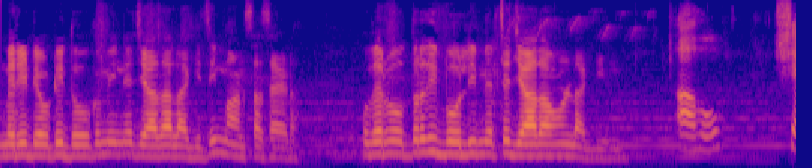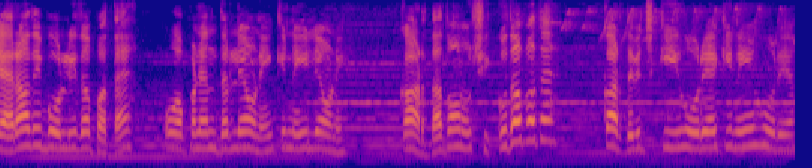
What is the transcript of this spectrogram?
ਮੇਰੀ ਡਿਊਟੀ 2 ਕੁ ਮਹੀਨੇ ਜ਼ਿਆਦਾ ਲੱਗੀ ਸੀ ਮਾਨਸਾ ਸਾਈਡ। ਉਹ ਫਿਰ ਉਧਰ ਦੀ ਬੋਲੀ ਮੇਰੇ 'ਚ ਜ਼ਿਆਦਾ ਆਉਣ ਲੱਗੀ ਹੁਣ ਆਹੋ ਸ਼ਹਿਰਾਂ ਦੀ ਬੋਲੀ ਦਾ ਪਤਾ ਹੈ। ਉਹ ਆਪਣੇ ਅੰਦਰ ਲਿਆਉਣੀ ਕਿ ਨਹੀਂ ਲਿਆਉਣੀ? ਘਰ ਦਾ ਤੁਹਾਨੂੰ ਸ਼ਿਕੂ ਦਾ ਪਤਾ ਹੈ? ਘਰ ਦੇ ਵਿੱਚ ਕੀ ਹੋ ਰਿਹਾ ਕਿ ਨਹੀਂ ਹੋ ਰਿਹਾ?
